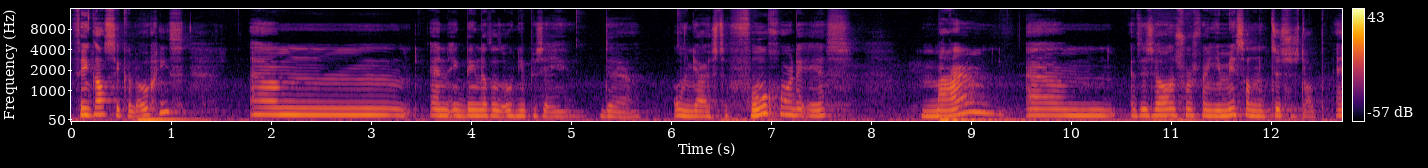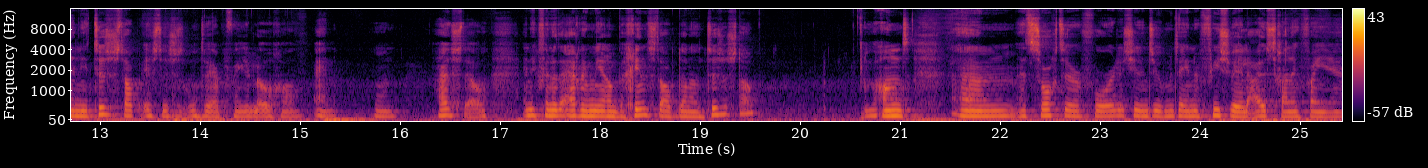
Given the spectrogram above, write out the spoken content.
Vind ik hartstikke logisch. Um, en ik denk dat dat ook niet per se de onjuiste volgorde is. Maar um, het is wel een soort van, je mist dan een tussenstap. En die tussenstap is dus het ontwerpen van je logo en een huisstijl. En ik vind het eigenlijk meer een beginstap dan een tussenstap. Want um, het zorgt ervoor dat je natuurlijk meteen een visuele uitstraling van je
